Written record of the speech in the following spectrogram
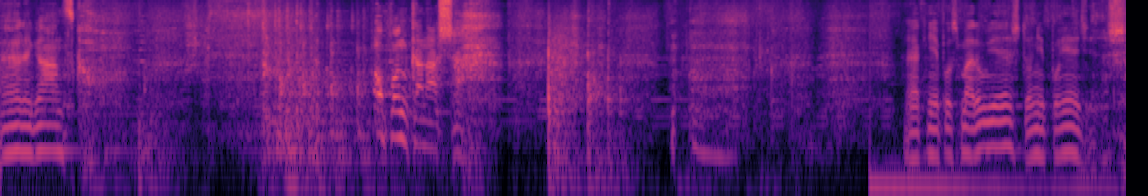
Elegancko. Oponka nasza. Jak nie posmarujesz, to nie pojedziesz.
